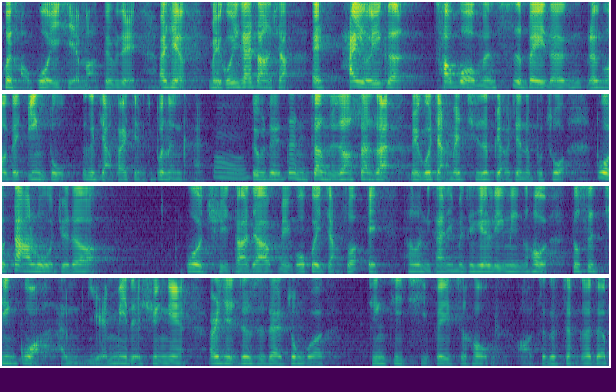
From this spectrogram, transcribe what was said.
会好过一些嘛，对不对？而且美国应该这样想，哎，还有一个超过我们四倍的人口的印度，那个奖牌简直不能看，嗯，对不对？那你这样子这样算算，美国奖牌其实表现的不错，不过大陆我觉得。过去大家美国会讲说，哎，他说你看你们这些零零后都是经过很严密的训练，而且这是在中国经济起飞之后啊，这个整个的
